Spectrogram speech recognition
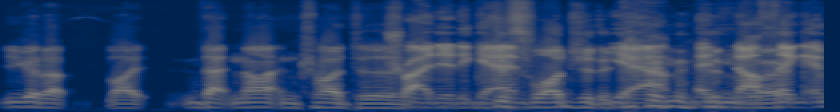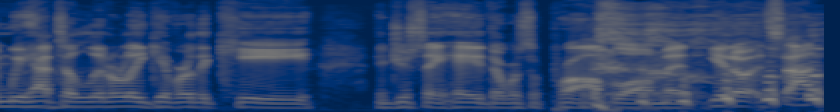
you got up like that night and tried to tried it again. dislodge it again. Yeah, It and nothing. work. And we had to literally give her the key and just say, "Hey, there was a problem." And you know, it's not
